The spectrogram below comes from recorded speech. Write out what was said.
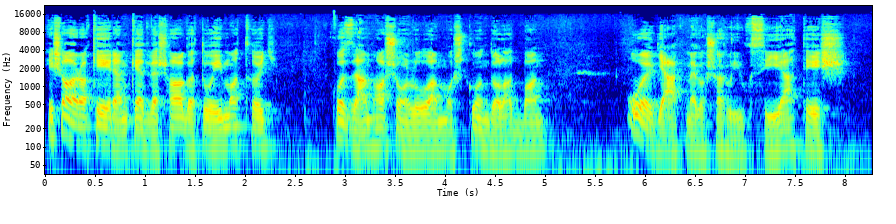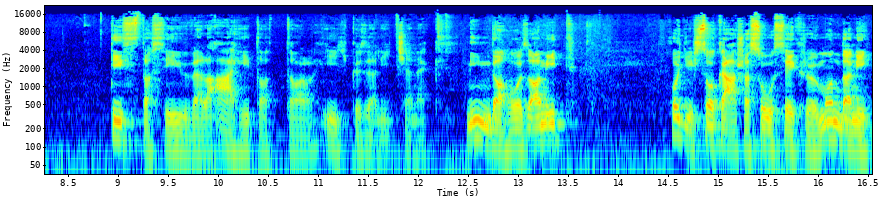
És arra kérem kedves hallgatóimat, hogy hozzám hasonlóan most gondolatban oldják meg a sarujuk szíját, és tiszta szívvel, áhítattal így közelítsenek mindahhoz, amit, hogy is szokás a szószékről mondani,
